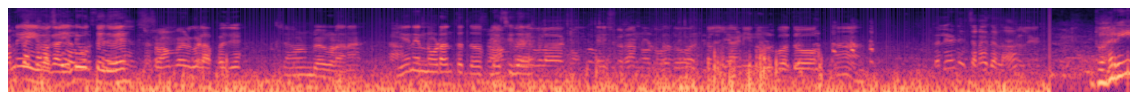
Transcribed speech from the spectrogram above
ಪುನಿ ಇವಾಗ ಎಲ್ಲಿ ಹೋಗ್ತಾ ಇದೀವಿ? ಅಪ್ಪಾಜಿ. ಶ್ರವಣ ಬೆಳಗೊಳನ ಏನೇನ್ ನೋಡಂತದ್ದು ಪ್ಲೇಸ್ ಇದೆ? ಗೊಮ್ಮಟೇಶ್ವರ ನೋಡ್ಬೋದು ಕಲ್ಯಾಣಿ ನೋಡ್ಬೋದು. ಹಾ. ಕಲ್ಯಾಣಿ ಚೆನ್ನಾಗಿದಲ್ಲ ಬರೀ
